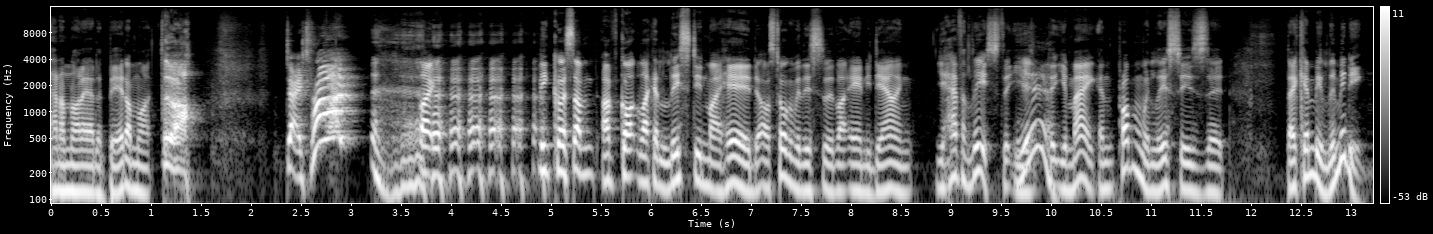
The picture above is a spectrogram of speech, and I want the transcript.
and I'm not out of bed, I'm like, ugh, day's right. like because I'm I've got like a list in my head. I was talking with this with like Andy Dowling. You have a list that you Yeah. that you make, and the problem with lists is that they can be limiting.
